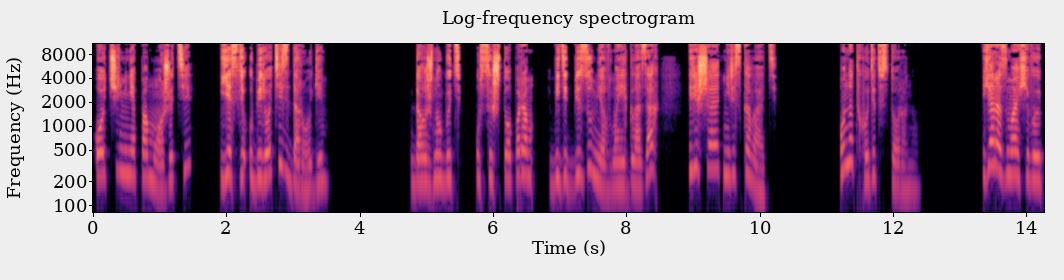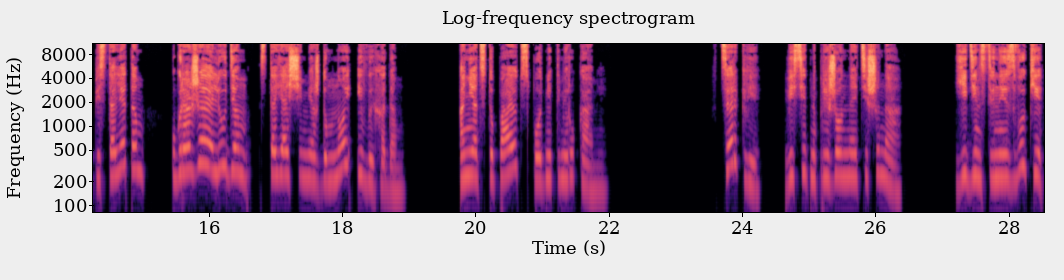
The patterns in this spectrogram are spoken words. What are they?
очень мне поможете, если уберетесь с дороги». Должно быть, усы штопором видит безумие в моих глазах и решает не рисковать. Он отходит в сторону. Я размахиваю пистолетом, угрожая людям, стоящим между мной и выходом. Они отступают с поднятыми руками. В церкви висит напряженная тишина. Единственные звуки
